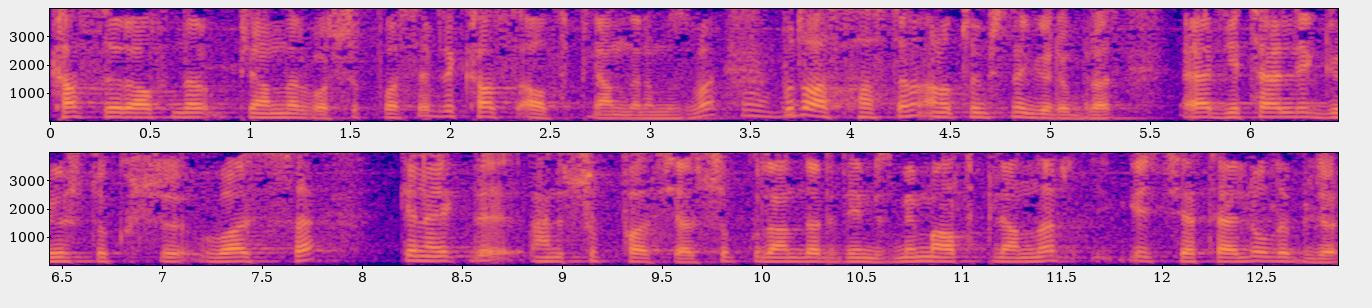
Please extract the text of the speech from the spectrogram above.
Kas zarı altında planlar var. Subfasya bir de kas altı planlarımız var. Bu da aslında hastanın anatomisine göre biraz. Eğer yeterli göğüs dokusu varsa genellikle hani subfasyal, subglandlar dediğimiz meme altı planlar geç yeterli olabiliyor.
